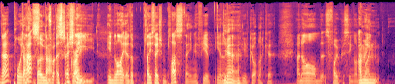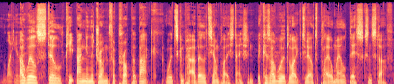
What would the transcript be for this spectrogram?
That point, That's- that bodes, well, especially in light of the PlayStation Plus thing. If you, you know, Yeah. if you've got like a an arm that's focusing on, I it, like- mean, like, you know, I will still keep banging the drum for proper backwards compatibility on PlayStation because I would like to be able to play all my old discs and stuff.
